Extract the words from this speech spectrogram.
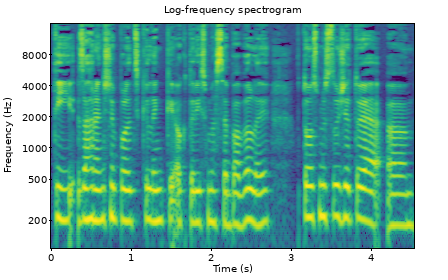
té zahraničně politické linky, o které jsme se bavili, v tom smyslu, že to je... Uh,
